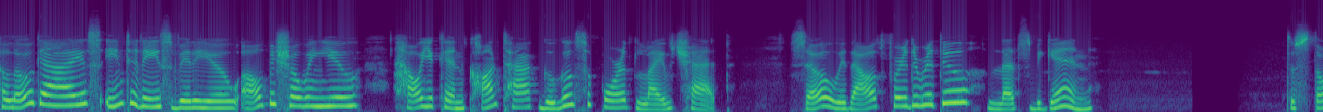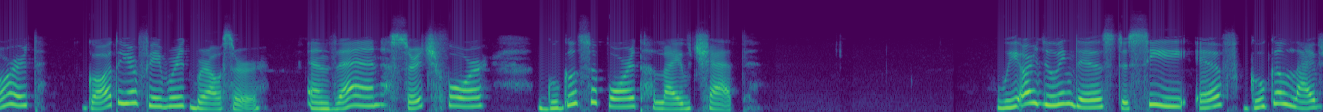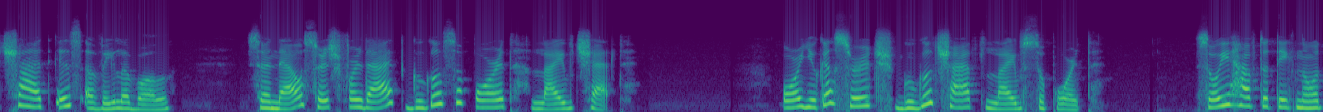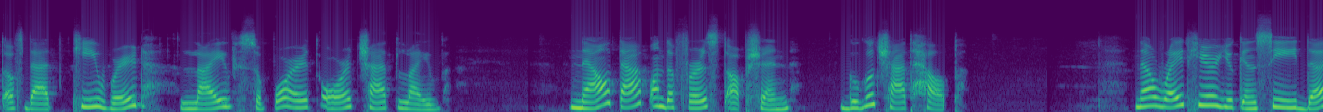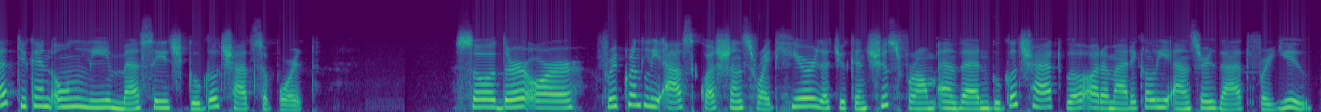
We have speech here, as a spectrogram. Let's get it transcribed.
Hello guys! In today's video, I'll be showing you how you can contact Google Support live chat. So without further ado, let's begin. To start, go to your favorite browser and then search for Google Support live chat. We are doing this to see if Google Live Chat is available. So now search for that Google Support Live Chat. Or you can search Google Chat Live Support. So you have to take note of that keyword live support or chat live. Now tap on the first option, Google Chat Help. Now right here you can see that you can only message Google Chat support. So there are frequently asked questions right here that you can choose from and then Google Chat will automatically answer that for you.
